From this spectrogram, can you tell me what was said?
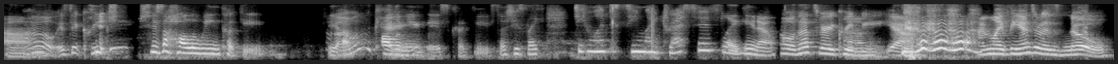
Um, oh, is it creepy? she- she's a Halloween cookie. Yeah, Okay. Halloween based cookie. So she's like, "Do you want to see my dresses?" Like, you know. Oh, that's very creepy. Um, yeah. I'm like, the answer is no.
